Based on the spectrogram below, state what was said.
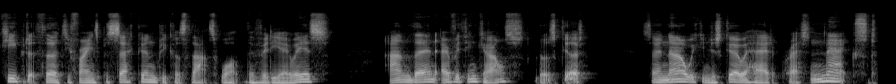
Keep it at 30 frames per second because that's what the video is. And then everything else looks good. So now we can just go ahead, and press next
